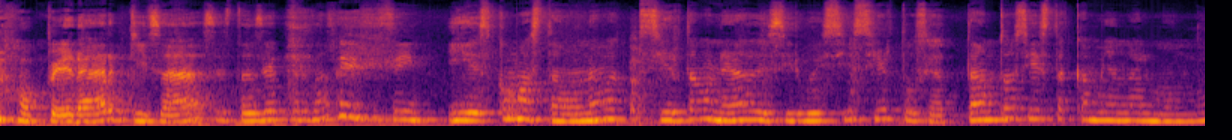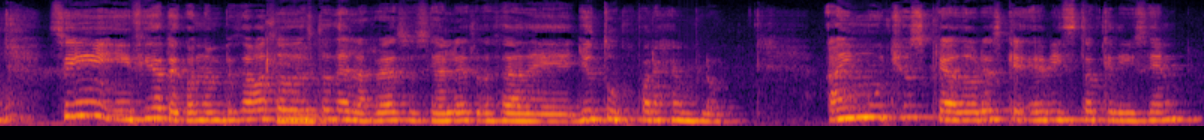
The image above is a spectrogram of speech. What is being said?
operar, quizás, ¿estás de acuerdo? Sí, sí, sí. Y es como hasta una cierta manera de decir, güey, sí es cierto, o sea, tanto así está cambiando el mundo. Sí, y fíjate, cuando empezaba todo esto de las redes sociales, o sea, de YouTube, por ejemplo, hay muchos creadores que he visto que dicen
